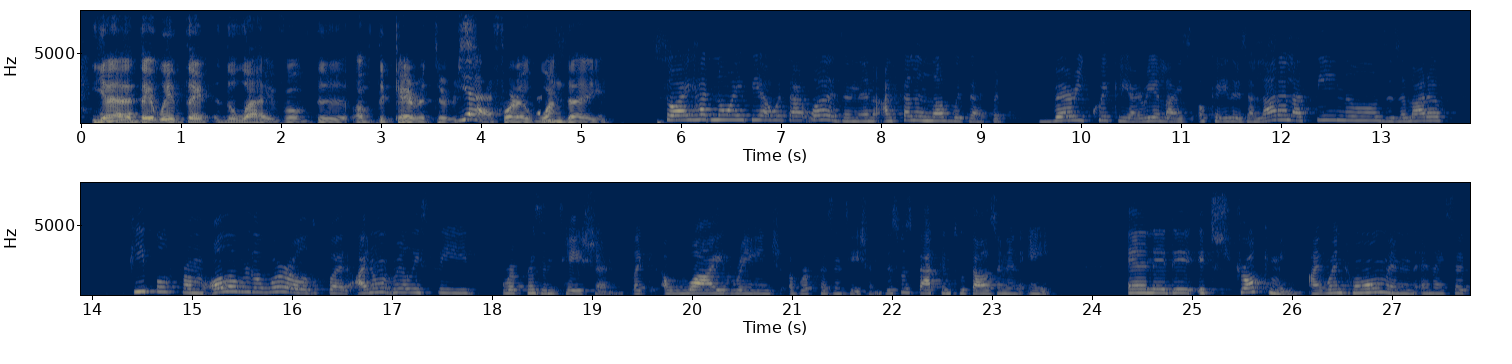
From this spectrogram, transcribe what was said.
yeah they live the the life of the of the characters yes. for a, one day so i had no idea what that was and then i fell in love with that but very quickly i realized okay there's a lot of latinos there's a lot of people from all over the world but i don't really see representation, like a wide range of representation. This was back in 2008. And it, it, it struck me. I went home and, and I said,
